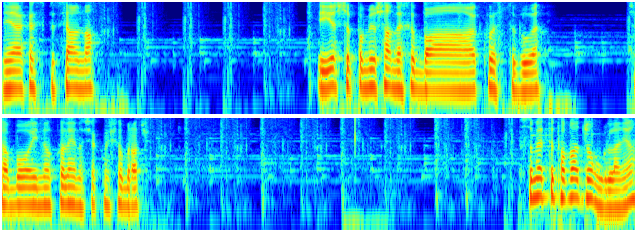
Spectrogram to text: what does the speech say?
Nie jakaś specjalna. I jeszcze pomieszane chyba questy były. Trzeba było inną kolejność jakąś obrać. W sumie typowa dżungla, nie?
